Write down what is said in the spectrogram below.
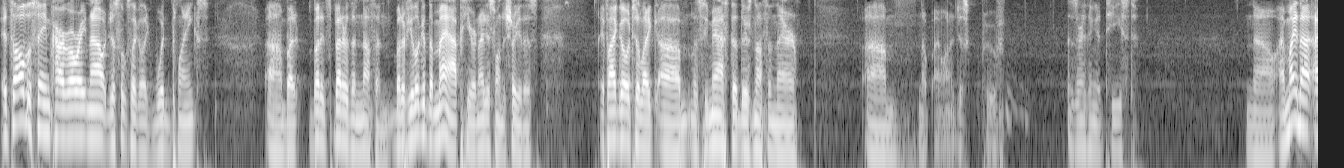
It's all the same cargo right now. It just looks like like wood planks, uh, but but it's better than nothing. But if you look at the map here, and I just want to show you this, if I go to like um, let's see, Masted, there's nothing there. Um, nope, I want to just move. Is there anything at Teest? No, I might not. I,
